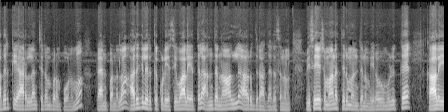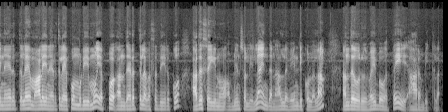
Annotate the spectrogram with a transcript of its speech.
அதற்கு யாரெல்லாம் சிதம்பரம் போகணுமோ பிளான் பண்ணலாம். அருகில் இருக்கக்கூடிய சிவாலயத்தில் அந்த நாளில் ஆருத்ரா தரிசனம். விசேஷமான திருமஞ்சனம் இரவு முழுக்க காலை நேரத்தில் மாலை நேரத்தில் எப்போ முடியுமோ எப்போ அந்த இடத்துல வசதி இருக்கோ அதை செய்யணும் அப்படின்னு சொல்லிலாம் இந்த நாளில் வேண்டிக் கொள்ளலாம். அந்த ஒரு வைபவத்தை ஆரம்பிக்கலாம்.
